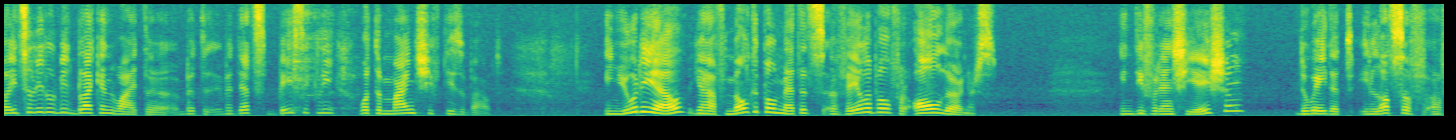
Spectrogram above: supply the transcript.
So it's a little bit black and white, uh, but, but that's basically what the mind shift is about. In UDL, you have multiple methods available for all learners. In differentiation, the way that in lots of, of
